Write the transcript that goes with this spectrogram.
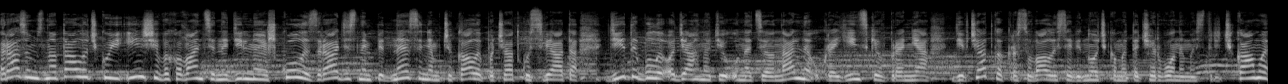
Разом з Наталочкою інші вихованці недільної школи з радісним піднесенням чекали початку свята. Діти були одягнуті у національне українське вбрання. Дівчатка красувалися віночками та червоними стрічками,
